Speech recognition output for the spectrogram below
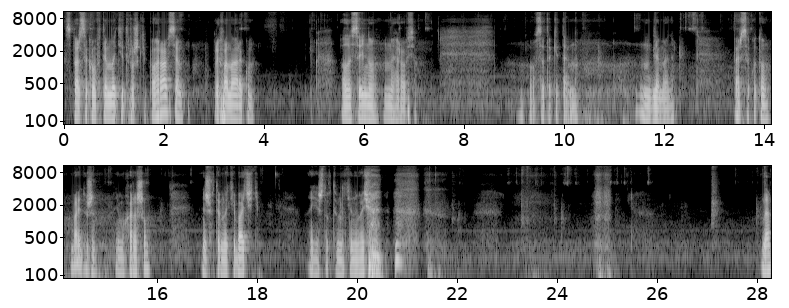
З персиком в темноті трошки погрався при фонарику, але сильно не грався. Бо все-таки темно для мене. Персику то байдуже, йому хорошо. Він ж в темноті бачить. А я ж то в темноті не бачу. Да?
